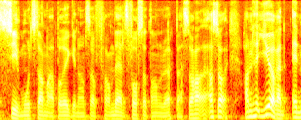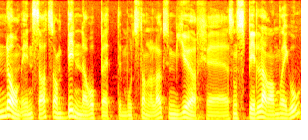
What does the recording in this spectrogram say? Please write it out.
syv motstandere på ryggen hans, og fremdeles fortsetter han å løpe. Så han, altså, han gjør en enorm innsats. Han binder opp et motstanderlag som, gjør, eh, som spiller andre god.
